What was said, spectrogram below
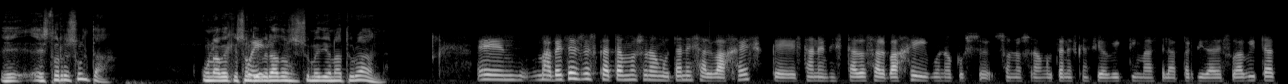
Eh, ¿Esto resulta? Una vez que son pues liberados en su medio natural. a veces rescatamos orangutanes salvajes que están en estado salvaje y bueno, pues eh, son los orangutanes que han sido víctimas de la pérdida de su hábitat,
